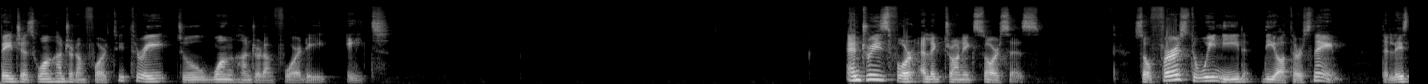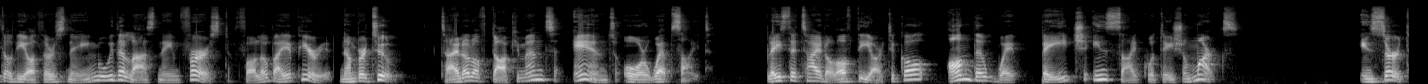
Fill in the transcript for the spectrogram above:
pages 143 to 148. Entries for electronic sources. So first we need the author's name. The list of the author's name with the last name first, followed by a period. Number two, title of document and or website. Place the title of the article on the web page inside quotation marks. Insert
